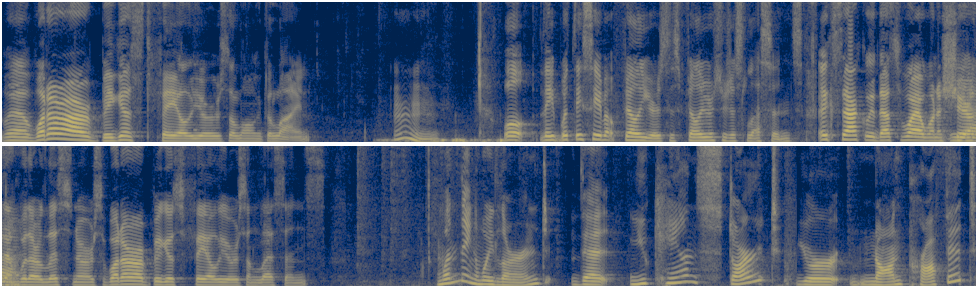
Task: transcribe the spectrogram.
uh, what are our biggest failures along the line? Well, they what they say about failures is failures are just lessons. Exactly. That's why I want to share Yeah. them with our listeners. What are our biggest failures and lessons? One thing we learned that you can start your nonprofit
